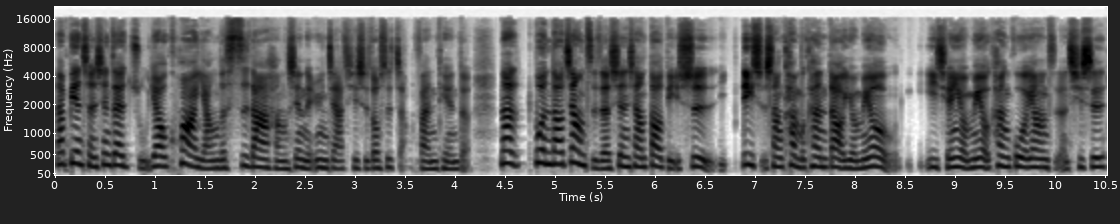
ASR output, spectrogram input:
那变成现在主要跨洋的四大航线的运价其实都是涨翻天的。那问到这样子的现象，到底是历史上看不看到，有没有以前有没有看过样子呢？其实。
